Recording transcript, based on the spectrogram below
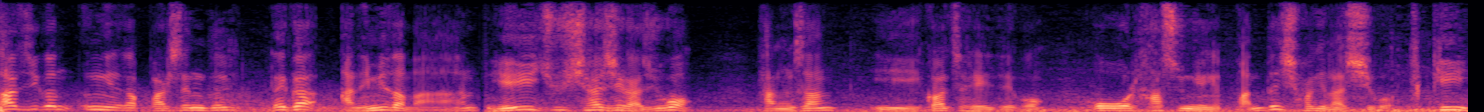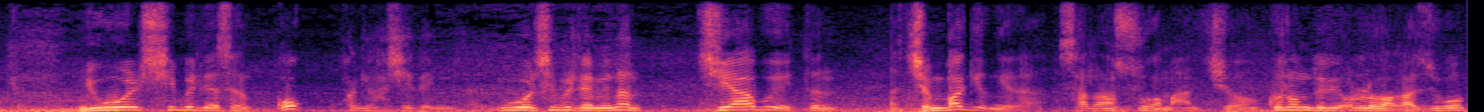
아직은 응애가 발생될 때가 아닙니다만 예의주시하셔가지고 항상 이 관찰해야 되고 5월 하순경에 반드시 확인하시고 특히 6월 10일 돼서는 꼭 확인하셔야 됩니다. 6월 10일 되면은 지하부에 있던 전박이 응애가 살아난 수가 많죠. 그놈들이 올라와가지고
